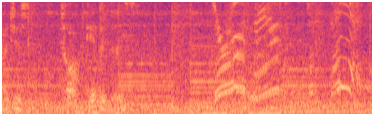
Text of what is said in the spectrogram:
I just talk into this. You're on, man! Just say it!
